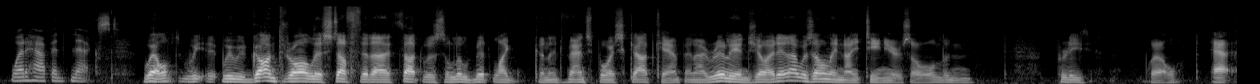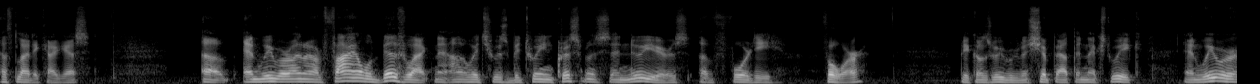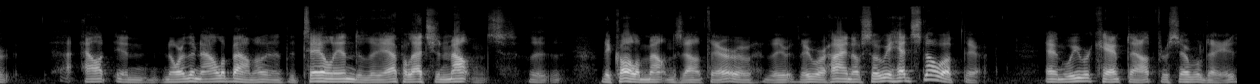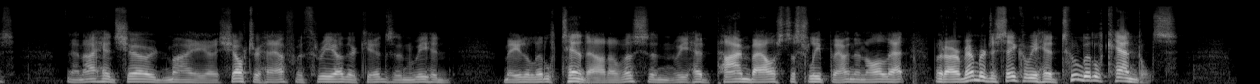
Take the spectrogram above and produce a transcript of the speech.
what happened next. Well, we, we had gone through all this stuff that I thought was a little bit like an advanced Boy Scout camp, and I really enjoyed it. I was only 19 years old and pretty, well, a- athletic, I guess. Uh, and we were on our final bivouac now, which was between Christmas and New Year's of 44, because we were going to ship out the next week. And we were out in northern Alabama at the tail end of the Appalachian Mountains. The, they call them mountains out there. Uh, They, they were high enough, so we had snow up there. And we were camped out for several days. And I had shared my uh, shelter half with three other kids, and we had made a little tent out of us, and we had pine boughs to sleep in and all that. But I remember distinctly we had two little candles,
